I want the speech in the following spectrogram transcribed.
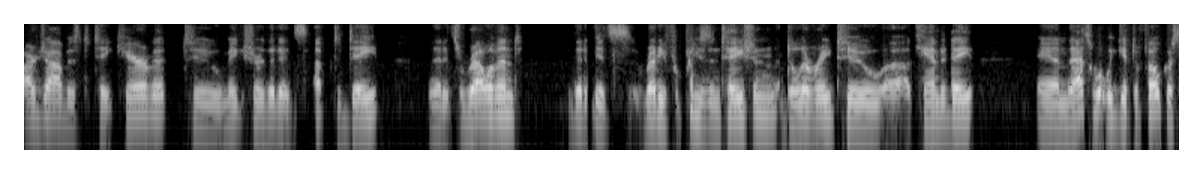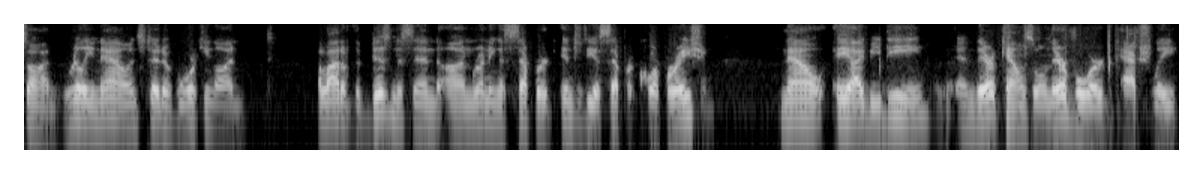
Our job is to take care of it, to make sure that it's up to date, that it's relevant, that it's ready for presentation, delivery to uh, a candidate. And that's what we get to focus on really now instead of working on a lot of the business end on running a separate entity, a separate corporation. Now AIBD and their council and their board actually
